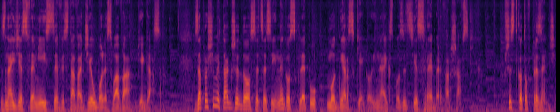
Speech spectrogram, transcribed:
znajdzie swe miejsce wystawa dzieł Bolesława Biegasa. Zaprosimy także do secesyjnego sklepu modniarskiego i na ekspozycję sreber warszawskich. Wszystko to w prezencie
